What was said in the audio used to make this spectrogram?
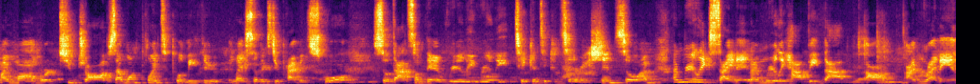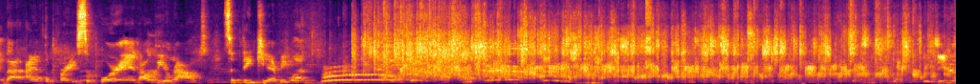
my mom worked two jobs at one point to put me through my siblings through private school. So that's something I really, really take into consideration. So I'm I'm really excited and I'm really happy that um, I'm running and that I have the party support and I'll be around. So thank you everyone. Dina,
